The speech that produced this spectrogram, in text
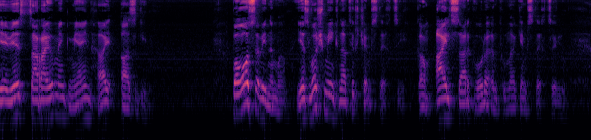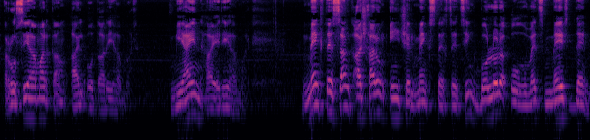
եւ ես ծառայում ենք միայն հայ ազգին։ Պողոսովի նման Ես ոչ մի ինքնաթիռ չեմ ստեղծի կամ այլ սարք, որը ընդունակ եմ ստեղծելու ռուսի համար կամ այլ օտարի համար միայն հայերի համար մենք տեսանք աշխարհում ինչ էլ մենք ստեղծեցինք բոլորը ուղղվեց մեր դեմ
